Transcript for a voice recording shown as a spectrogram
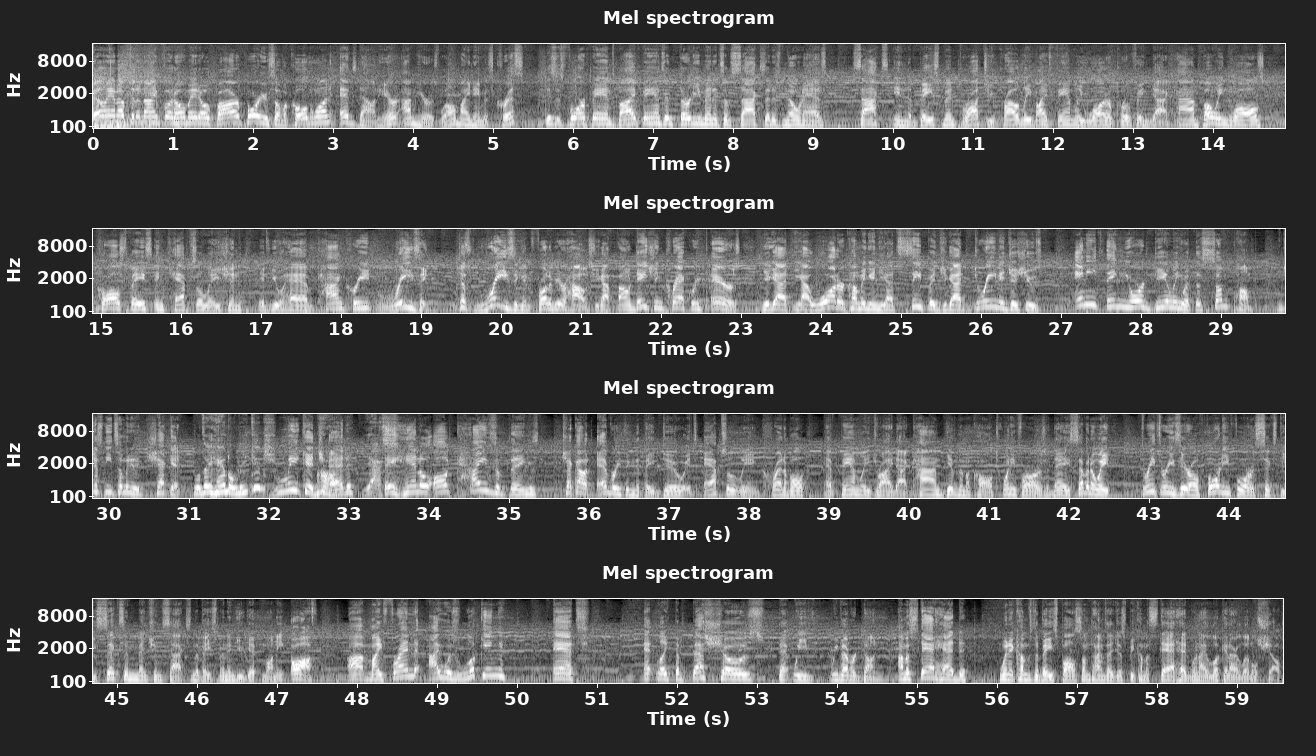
Bellying up to the nine foot homemade oak bar, pour yourself a cold one. Ed's down here. I'm here as well. My name is Chris. This is for fans, by fans, and 30 minutes of socks that is known as Sox in the Basement, brought to you proudly by FamilyWaterproofing.com. Bowing Walls, crawl space encapsulation. If you have concrete raising, just raising in front of your house, you got foundation crack repairs, you got you got water coming in, you got seepage, you got drainage issues, anything you're dealing with, the sump pump you just need somebody to check it. Will they handle leakage? Leakage, Oh, Ed. yes. They handle all kinds of things. Check out everything that they do. It's absolutely incredible at familydry.com. Give them a call 24 hours a day, 708 330 4466, and mention Sox in the Basement, and you get money off. Uh, my friend, I was looking at at like the best shows that we've we've ever done. I'm a stat head when it comes to baseball. Sometimes I just become a stat head when I look at our little show.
